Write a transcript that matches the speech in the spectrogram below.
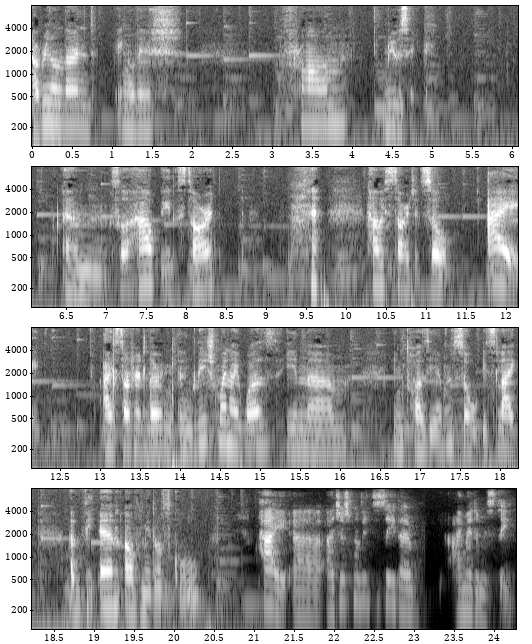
I really learned English from music. Um, so how it started, how it started. So I I started learning English when I was in um, in troisième. So it's like at the end of middle school. Hi, uh, I just wanted to say that I made a mistake.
